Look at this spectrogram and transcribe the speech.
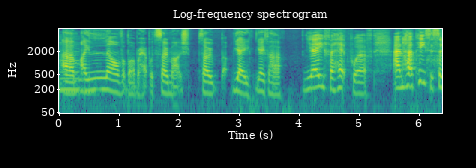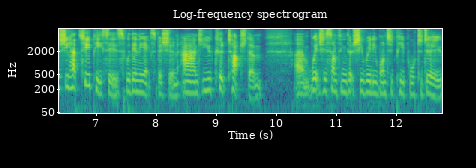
Um, I love Barbara Hepworth so much. So yay, yay for her. Yay for Hepworth. And her pieces, so she had two pieces within the exhibition, and you could touch them. Um, which is something that she really wanted people to do,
